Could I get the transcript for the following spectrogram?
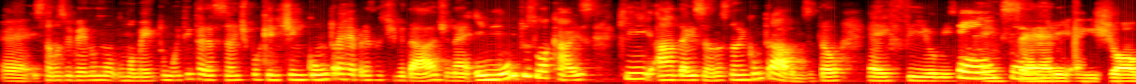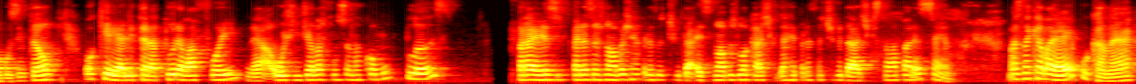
é, estamos vivendo um, um, momento muito interessante porque a gente encontra representatividade né, em muitos locais que há 10 anos não encontrávamos. Então, é em filme, sim, é em sim. série, é em jogos. Então, ok, a literatura ela foi, né, hoje em dia ela funciona como um plus para essas novas representatividades, esses novos locais da representatividade que estão aparecendo. Mas naquela época, né,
